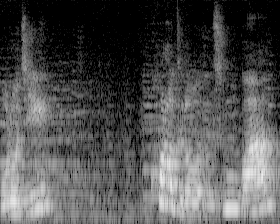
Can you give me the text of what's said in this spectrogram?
오로지 코로 들어오는 숨과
